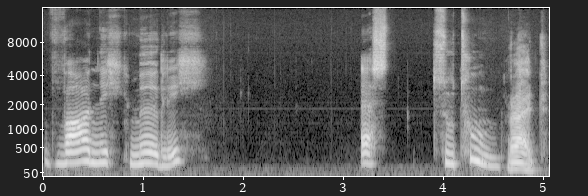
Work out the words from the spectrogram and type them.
war nicht möglich, es zu tun. Right.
